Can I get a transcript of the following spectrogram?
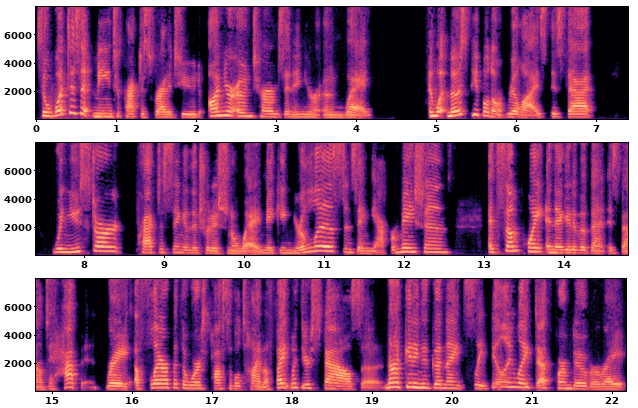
So what does it mean to practice gratitude on your own terms and in your own way? And what most people don't realize is that when you start practicing in the traditional way, making your list and saying the affirmations, at some point a negative event is bound to happen, right? A flare up at the worst possible time, a fight with your spouse, uh, not getting a good night's sleep, feeling like death formed over, right?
